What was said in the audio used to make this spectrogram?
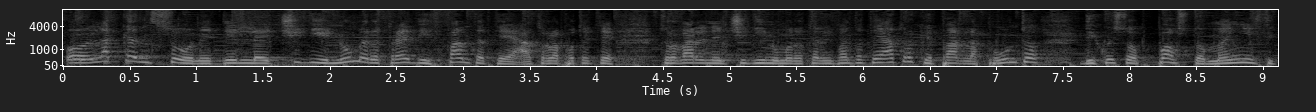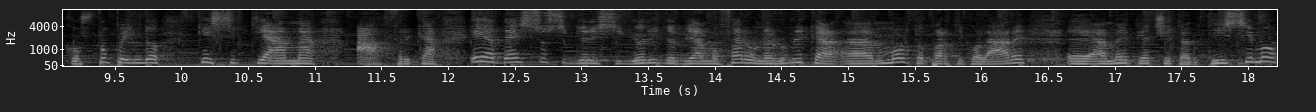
oh, la canzone del CD numero 3 di Fantateatro, la potete trovare nel CD numero 3 di Fantateatro che parla appunto di questo posto magnifico, stupendo che si chiama Africa. E adesso, signori e signori, dobbiamo fare una rubrica eh, molto particolare, eh, a me piace tantissimo,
